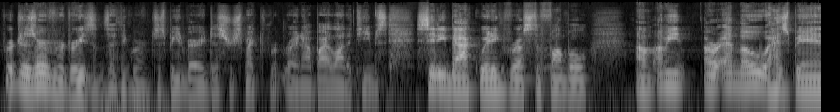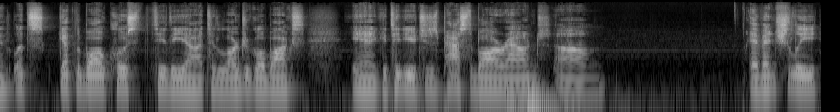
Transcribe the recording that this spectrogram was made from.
for deserved reasons. I think we're just being very disrespected right now by a lot of teams, sitting back waiting for us to fumble. Um, I mean, our mo has been let's get the ball close to the uh, to the larger goal box and continue to just pass the ball around. Um, eventually,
